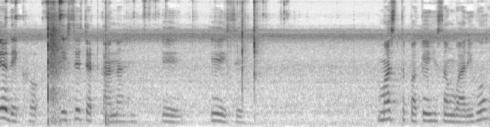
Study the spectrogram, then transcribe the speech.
ये देखो, इसे चटकाना है। ये ये इसे। मस्त पके ही संगवारी हो।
